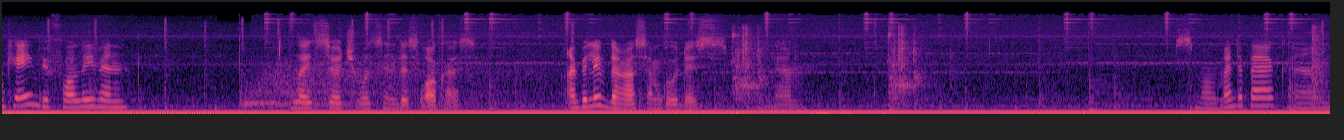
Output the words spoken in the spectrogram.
Okay, before leaving, let's search what's in these lockers. I believe there are some goodies in them. Small medipack and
